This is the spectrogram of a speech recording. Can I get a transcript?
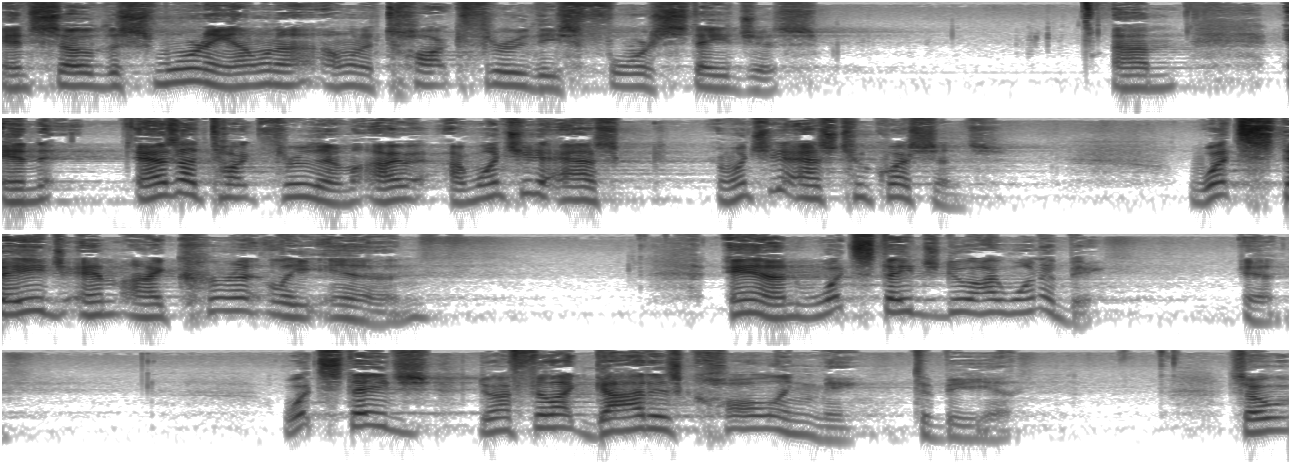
And so this morning, I want to I want to talk through these four stages. Um, and as I talk through them, I, I want you to ask I want you to ask two questions. What stage am I currently in? And what stage do I want to be in? What stage do I feel like God is calling me to be in? So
